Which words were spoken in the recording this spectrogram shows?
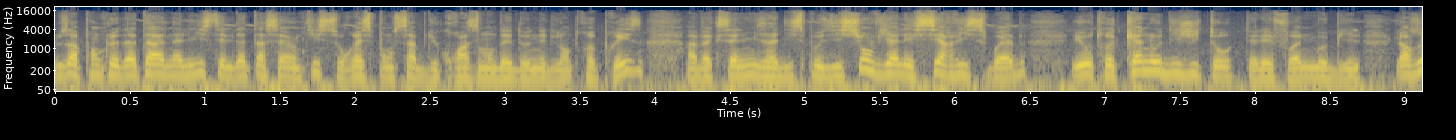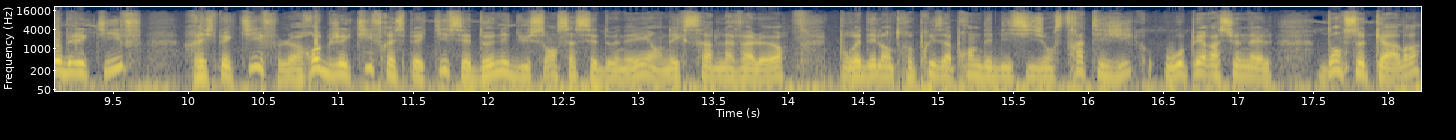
nous apprend que le data analyst et le data scientist sont responsables du croisement des données de l'entreprise avec celles mises à disposition via les services web et autres canaux digitaux, téléphone, mobile. Leurs objectifs respectifs, leur objectif respectif, c'est donner du sens à ces données, en extraire de la valeur pour aider l'entreprise à prendre des décisions stratégiques ou opérationnelles. Dans ce cadre,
